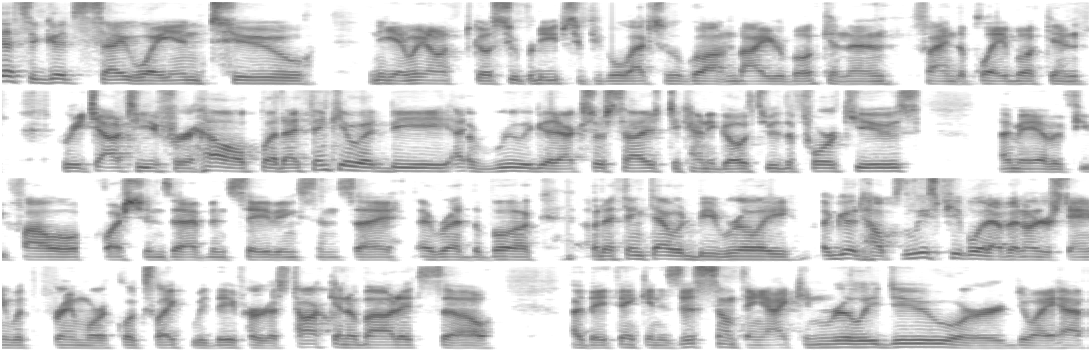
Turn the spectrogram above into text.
that's a good segue into and again, we don't have to go super deep, so people actually will go out and buy your book and then find the playbook and reach out to you for help. But I think it would be a really good exercise to kind of go through the four Qs. I may have a few follow up questions that I've been saving since I, I read the book. But I think that would be really a good help. At least people would have an understanding what the framework looks like. They've heard us talking about it. So are they thinking, is this something I can really do? Or do I have,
